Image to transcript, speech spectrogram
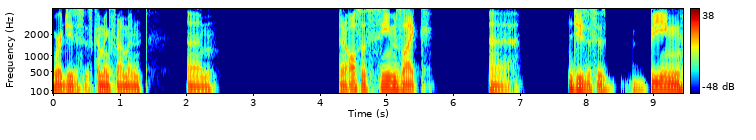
where Jesus is coming from. And, um, and it also seems like, uh, Jesus is being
